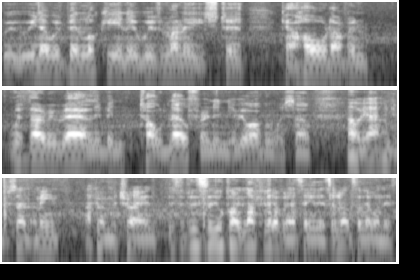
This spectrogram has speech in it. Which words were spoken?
we, we know we've been lucky in who we've managed to get hold of, and we've very rarely been told no for an interview, haven't we? So, Oh yeah, hundred percent. I mean, I can remember trying. This, this, you'll probably laugh it off when I say this. I'm not telling anyone this.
